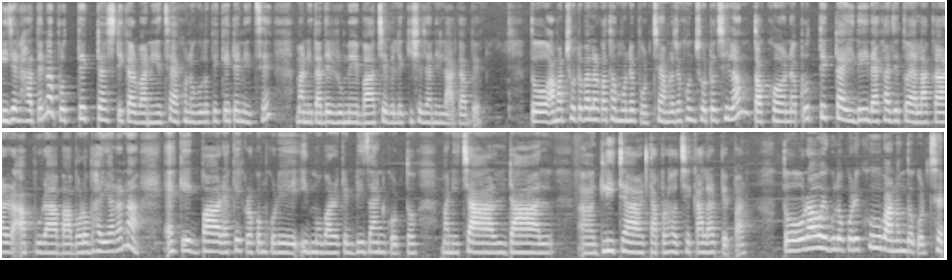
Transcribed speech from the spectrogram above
নিজের হাতে না প্রত্যেকটা স্টিকার বানিয়েছে, এখন ওগুলোকে কেটে নিচ্ছে। মানে তাদের রুমে বা টেবিলে কিসে জানি লাগাবে। তো আমার ছোটবেলার কথা মনে পড়ছে, আমরা যখন ছোট ছিলাম, তখন প্রত্যেকটা ঈদেই দেখা যেত এলাকার আপুরা বা বড় ভাইয়ারা না এক একবার এক এক রকম করে ঈদ মোবারকের ডিজাইন করতো। মানে চাল, ডাল গ্লিটার তারপর হচ্ছে কালার পেপার তো ওরাও এগুলো করে খুব আনন্দ করছে।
